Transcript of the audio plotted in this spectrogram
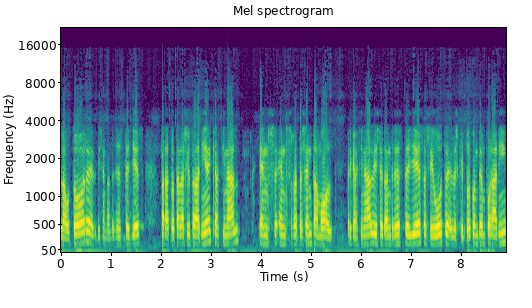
l'autor, el Vicent Andrés Estellers, per a tota la ciutadania i que al final ens, ens representa molt, perquè al final Vicent Andrés Estellers ha sigut l'escriptor contemporani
